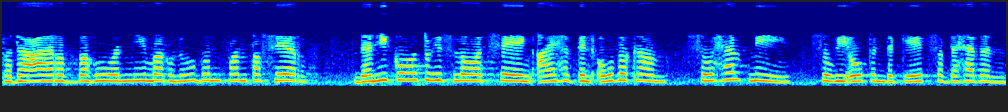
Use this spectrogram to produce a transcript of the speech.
فَدَعَا رَبَّهُ أَنِّي مَغْلُوبٌ فَانْتَصِرْ Then he called to his Lord, saying, I have been overcome, so help me. So we opened the gates of the heaven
